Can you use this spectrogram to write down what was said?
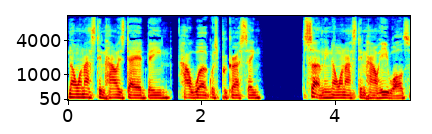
No one asked him how his day had been, how work was progressing. Certainly no one asked him how he was.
